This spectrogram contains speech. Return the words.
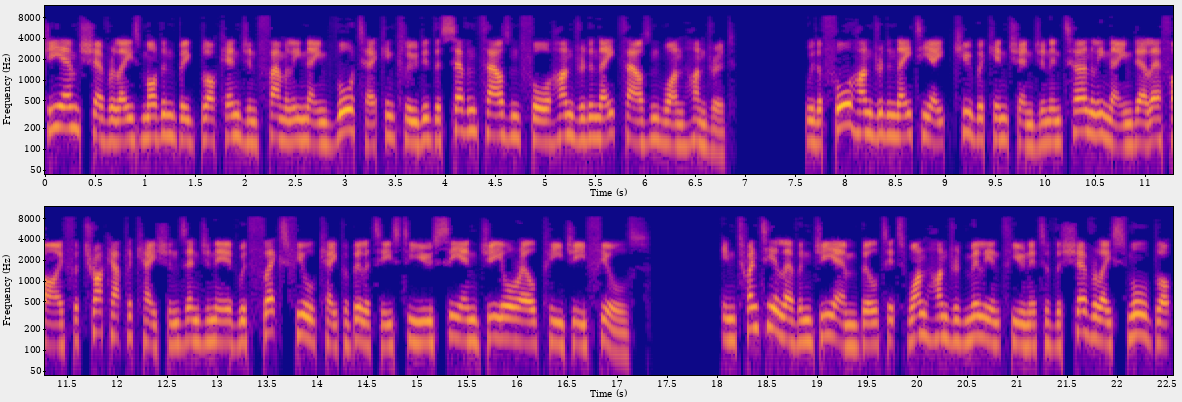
GM Chevrolet's modern big block engine family named Vortec included the 7400 and 8100. With a 488 cubic inch engine internally named LFI for truck applications engineered with flex fuel capabilities to use CNG or LPG fuels. In 2011 GM built its 100 millionth unit of the Chevrolet small block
